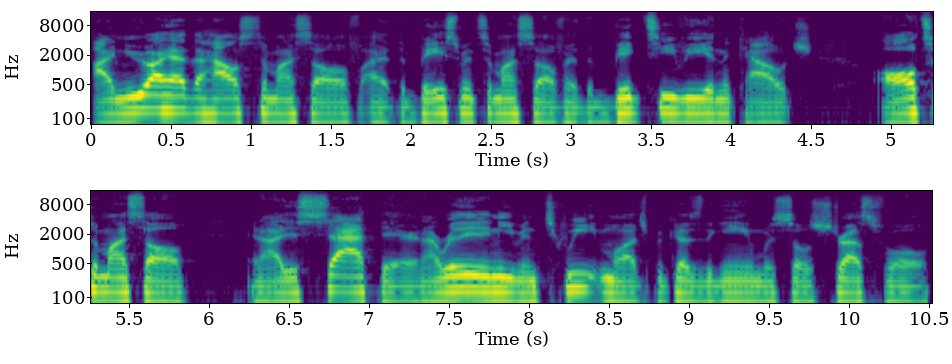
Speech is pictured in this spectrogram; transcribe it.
I knew I had the house to myself. I had the basement to myself. I had the big TV and the couch all to myself. And I just sat there and I really didn't even tweet much because the game was so stressful.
